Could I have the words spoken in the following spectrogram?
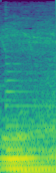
you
